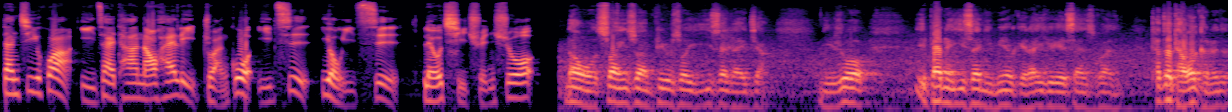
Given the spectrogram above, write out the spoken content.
但计划已在他脑海里转过一次又一次。刘启群说：“那我算一算，譬如说以医生来讲。”你若一般的医生，你没有给他一个月三十万，他在台湾可能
